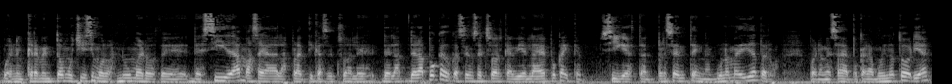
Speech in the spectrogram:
bueno, incrementó muchísimo los números de, SIDA, más allá de las prácticas sexuales, de la, de la, poca educación sexual que había en la época y que sigue hasta el presente en alguna medida, pero bueno, en esa época era muy notoria,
